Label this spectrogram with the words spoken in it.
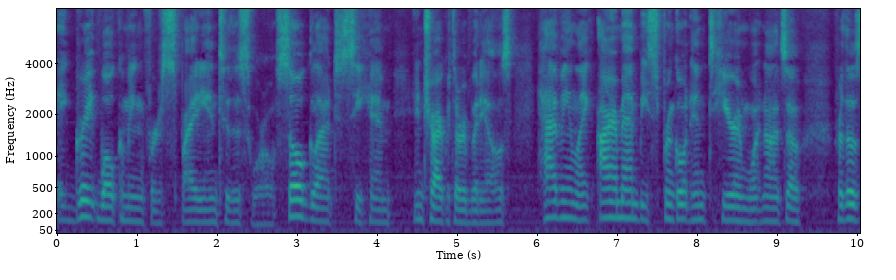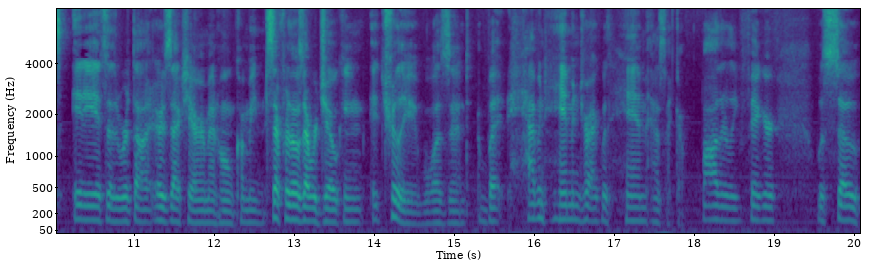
a great welcoming for Spidey into this world. So glad to see him interact with everybody else. Having like Iron Man be sprinkled into here and whatnot. So for those idiots that were thought it was actually Iron Man Homecoming, except for those that were joking, it truly wasn't. But having him interact with him as like a fatherly figure was so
